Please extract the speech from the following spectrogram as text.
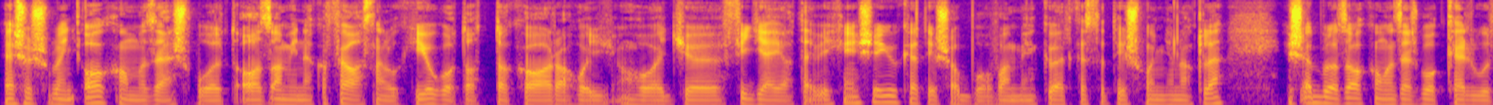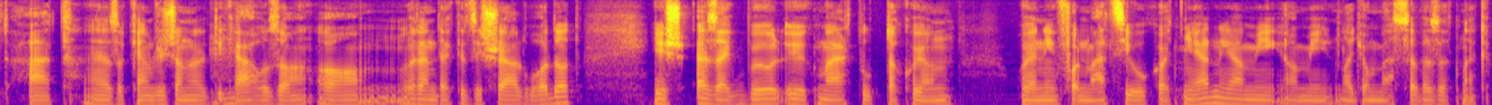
elsősorban egy alkalmazás volt az, aminek a felhasználók jogot adtak arra, hogy, hogy figyelje a tevékenységüket, és abból valamilyen következtetés vonjanak le, és ebből az alkalmazásból került át ez a Cambridge Analytica-hoz a, a rendelkezésre álló adat, és ezekből ők már tudtak olyan olyan információkat nyerni, ami, ami nagyon messze vezetnek.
